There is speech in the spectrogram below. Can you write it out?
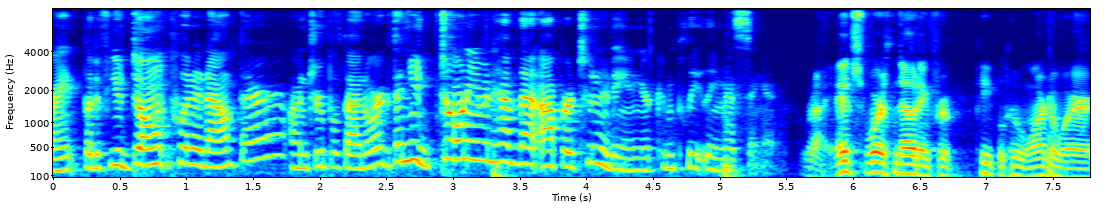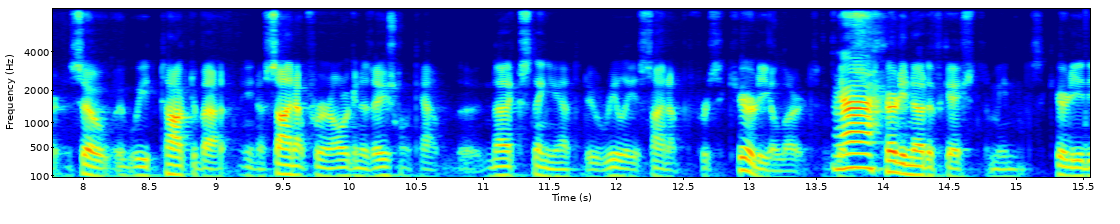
right? But if you don't put it out there on Drupal.org, then you don't even have that opportunity and you're completely missing it. Right. It's worth noting for people who aren't aware. So we talked about, you know, sign up for an organizational account. The next thing you have to do really is sign up for security alerts. Ah. Security notifications. I mean, security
